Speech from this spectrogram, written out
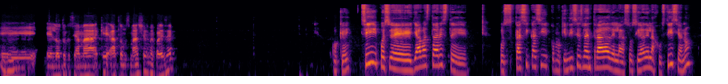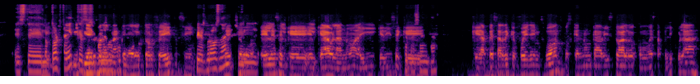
eh, el otro que se llama, ¿qué? Atom Smasher, me parece. Ok. Sí, pues eh, ya va a estar este, pues casi, casi, como quien dice, es la entrada de la Sociedad de la Justicia, ¿no? Este, el Doctor Fate, Y que Pierce Brosnan como Doctor Fate, sí. Pierce Brosnan, De hecho, el él es el que, el que habla, ¿no? Ahí que dice que que, que a pesar de que fue James Bond, pues que nunca ha visto algo como esta película.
